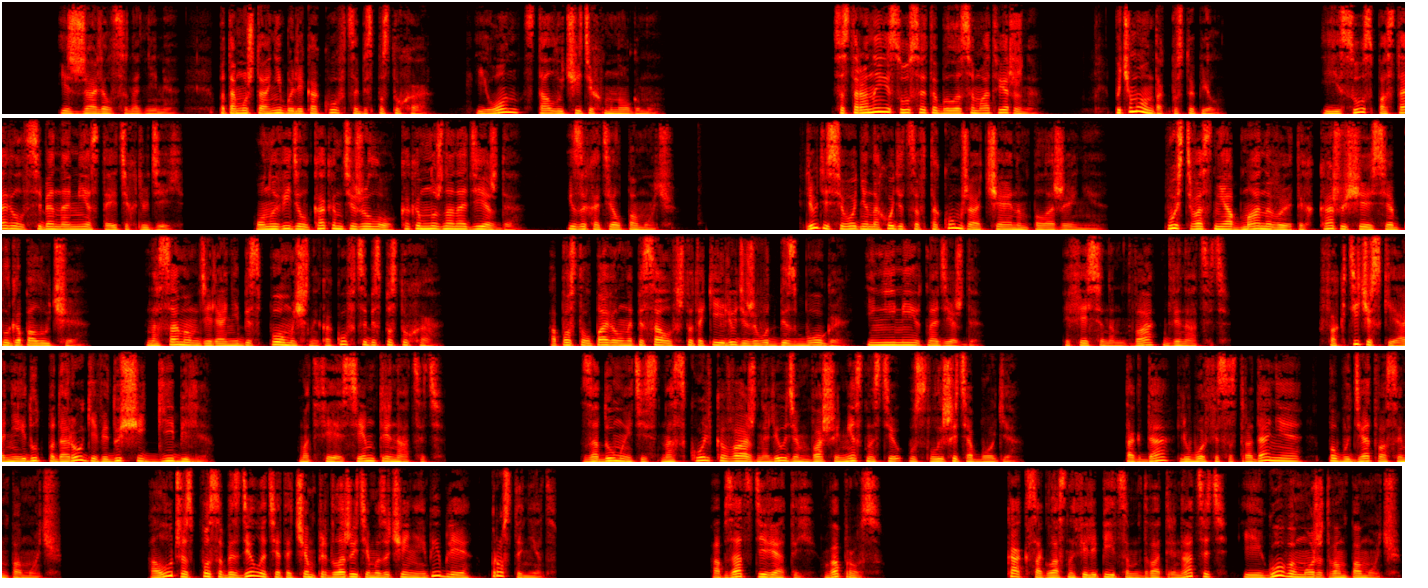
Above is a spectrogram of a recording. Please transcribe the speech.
и сжалился над ними, потому что они были как овцы без пастуха, и он стал учить их многому. Со стороны Иисуса это было самоотверженно. Почему он так поступил? Иисус поставил себя на место этих людей. Он увидел, как им тяжело, как им нужна надежда, и захотел помочь. Люди сегодня находятся в таком же отчаянном положении. Пусть вас не обманывает их кажущееся благополучие. На самом деле они беспомощны, как овцы без пастуха. Апостол Павел написал, что такие люди живут без Бога и не имеют надежды. Ефесянам 2.12. Фактически они идут по дороге, ведущей к гибели. Матфея 7.13. Задумайтесь, насколько важно людям в вашей местности услышать о Боге. Тогда любовь и сострадание побудят вас им помочь. А лучше способа сделать это, чем предложить им изучение Библии, просто нет. Абзац 9. Вопрос. Как, согласно филиппийцам 2.13, Иегова может вам помочь?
